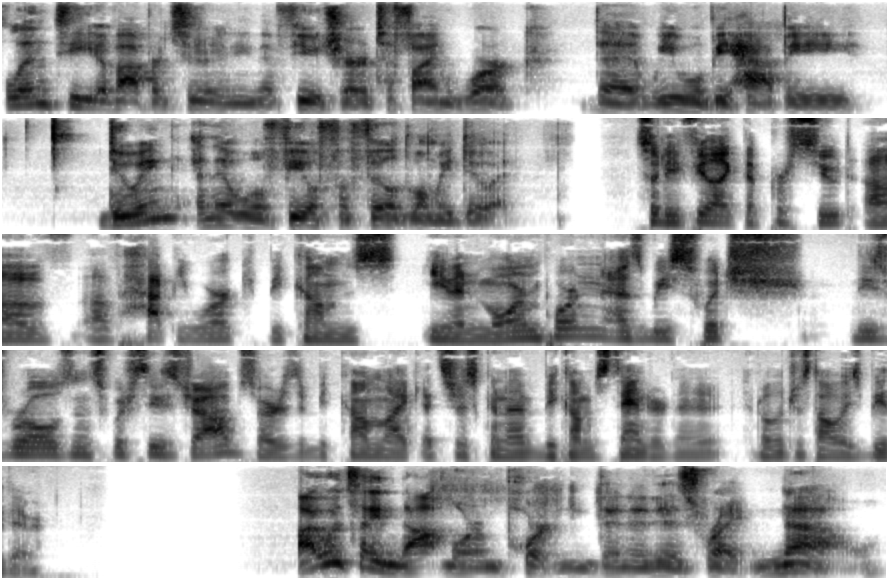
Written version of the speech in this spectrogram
plenty of opportunity in the future to find work that we will be happy doing and that will feel fulfilled when we do it. So do you feel like the pursuit of of happy work becomes even more important as we switch these roles and switch these jobs or does it become like it's just going to become standard and it'll just always be there? I would say not more important than it is right now.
